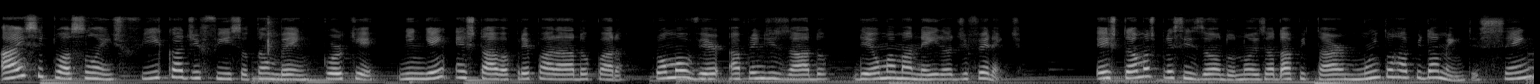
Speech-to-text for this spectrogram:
As situações fica difícil também porque ninguém estava preparado para promover aprendizado de uma maneira diferente. Estamos precisando nos adaptar muito rapidamente, sem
